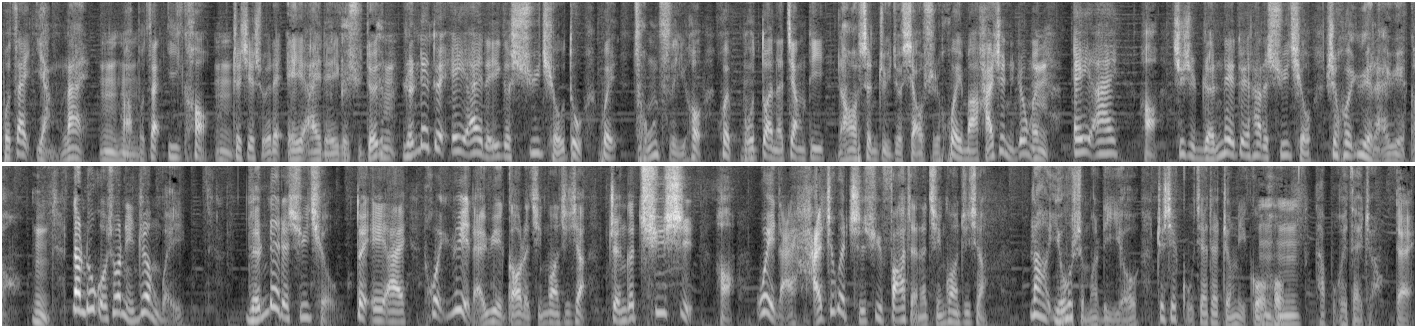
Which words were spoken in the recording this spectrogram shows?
不再仰赖，嗯啊，不再依靠这些所谓的 AI 的一个需求，人类对 AI 的一个需求度会从此以后会不断的降低，然后甚至于就消失，会吗？还是你认为 AI？好，其实人类对它的需求是会越来越高。嗯，那如果说你认为人类的需求对 AI 会越来越高的情况之下，整个趋势好，未来还是会持续发展的情况之下，那有什么理由这些股价在整理过后，嗯、它不会再涨？对。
